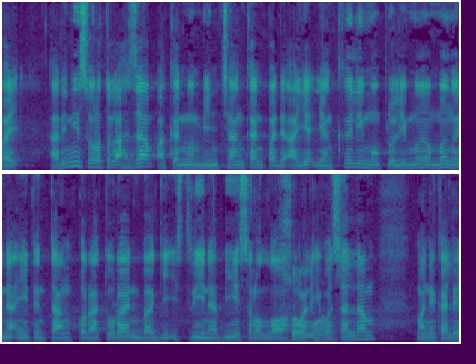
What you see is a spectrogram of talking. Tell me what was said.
Baik, hari ini suratul Ahzab akan membincangkan pada ayat yang ke-55 mengenai tentang peraturan bagi isteri Nabi sallallahu alaihi wasallam manakala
